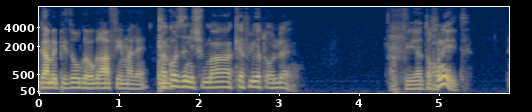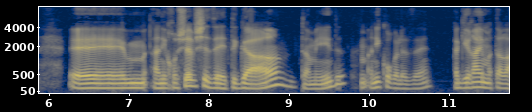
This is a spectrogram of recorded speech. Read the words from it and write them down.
גם בפיזור גיאוגרפי מלא. בסך הכל זה נשמע כיף להיות עולה. על פי התוכנית. אה, אני חושב שזה אתגר תמיד אני קורא לזה הגירה עם מטרה.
